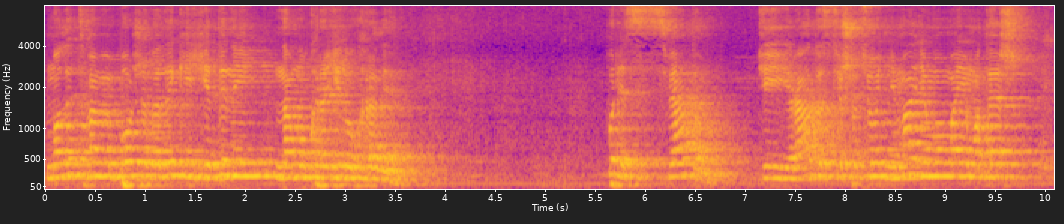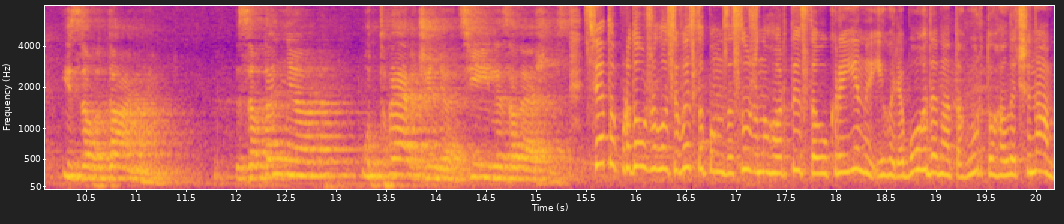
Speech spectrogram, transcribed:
молитвами Боже Великий, єдиний нам Україну храни. Поряд з святом тієї радості, що сьогодні маємо, маємо теж і завдання. Завдання утвердження цієї незалежності. Свято продовжилося виступом заслуженого артиста України Ігоря Богдана та гурту Галичина.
